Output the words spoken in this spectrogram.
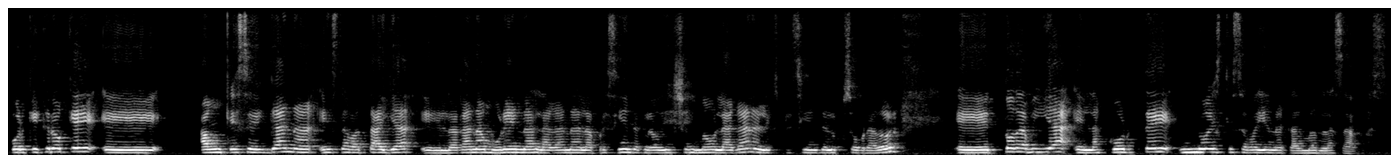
porque creo que eh, aunque se gana esta batalla, la gana Morena, la gana la presidenta Claudia Sheinbaum, la gana el expresidente López Obrador, todavía en la Corte no es que se vayan a calmar las aguas.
